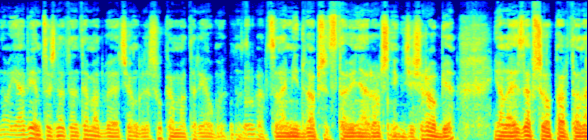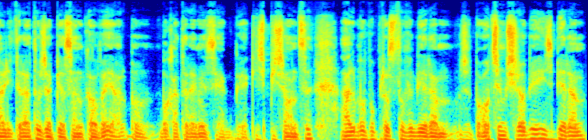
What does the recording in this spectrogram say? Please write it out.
No ja wiem coś na ten temat, bo ja ciągle szukam materiału, bo co najmniej dwa przedstawienia rocznie gdzieś robię i ona jest zawsze oparta na literaturze piosenkowej, albo bohaterem jest jakby jakiś piszący, albo po prostu wybieram, że o czymś robię i zbieram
